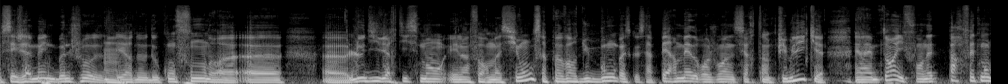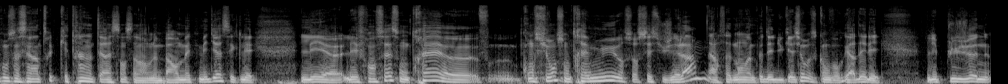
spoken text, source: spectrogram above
c'est jamais une bonne chose. Mmh. C'est-à-dire de, confondre le divertissement et l'information. Ça peut avoir du bon parce que ça permet de rejoindre certains publics. Et en même temps, il faut en être parfaitement conscient. C'est un truc qui est très intéressant ça dans le baromètre média, c'est que les les, les Français sont très conscients, sont très mûrs sur ces sujets-là. Alors ça demande un peu d'éducation parce que quand vous regardez les, les plus jeunes,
